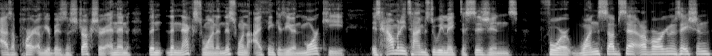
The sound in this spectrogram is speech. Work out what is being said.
as a part of your business structure and then the the next one and this one i think is even more key is how many times do we make decisions for one subset of our organization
